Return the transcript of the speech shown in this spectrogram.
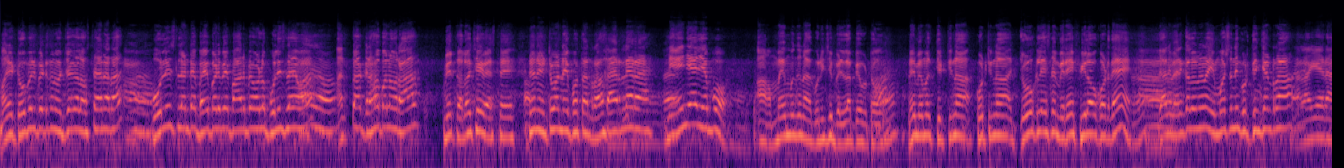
మన టోబీలు పెట్టుకుని ఉద్యోగాలు వస్తాయనరా పోలీసులు అంటే భయపడిపోయి పారిపోయే వాళ్ళు పోలీసులు అంతా గ్రహ బలం రా. మీరు తలో చేయి వేస్తే నేను ఇంటివాడిని అయిపోతాను రా సర్లేరా నేనేం చేయాలి చెప్పు. ఆ అమ్మాయి ముందు నా గురించి బిల్డప్ ఇవ్వటం నేను మిమ్మల్ని తిట్టినా కొట్టినా జోకులు వేసినా మీరేం ఫీల్ అవ్వకూడదే. దాని వెనకాల ఉన్న ఎమోషన్ని గుర్తించండి రా అలాగేరా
